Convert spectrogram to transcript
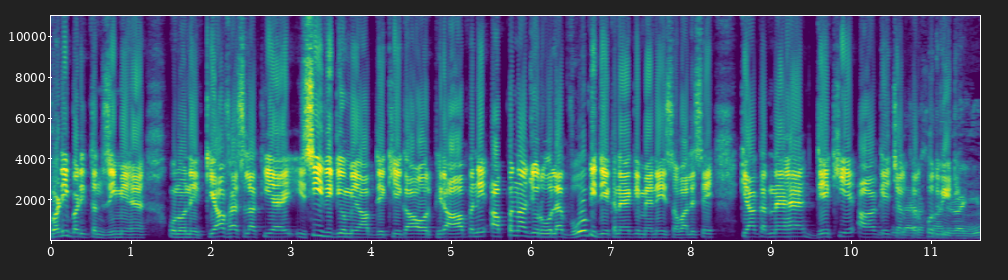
बड़ी बड़ी तंजीमें हैं, उन्होंने क्या फ़ैसला किया है, इसी वीडियो में आप देखिएगा, और फिर आपने अपना जो रोल है वो भी देखना है कि मैंने इस हवाले से क्या करना है। देखिए आगे चलकर खुद रहीम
